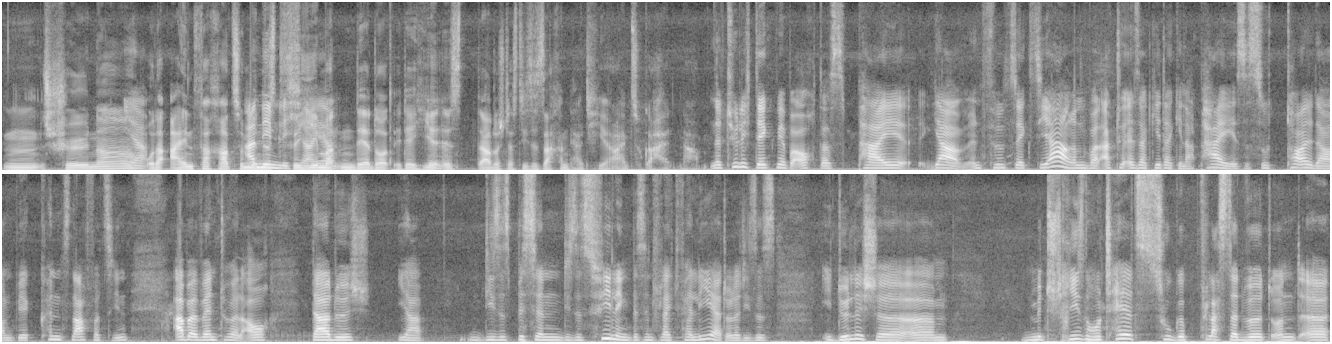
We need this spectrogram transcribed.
mh, schöner Ja. oder einfacher zumindest für Annehmlicher, ja. jemanden, der dort, der hier Genau. ist, dadurch, dass diese Sachen halt hier Einzug gehalten haben. Natürlich denken wir aber auch, dass Pi, ja, in fünf, sechs Jahren, weil aktuell sagt jeder, geh nach Pi, es ist so toll da und wir können es nachvollziehen, aber eventuell auch dadurch, ja, dieses bisschen, dieses Feeling bisschen vielleicht verliert oder dieses idyllische ähm, mit riesen Hotels zugepflastert wird und äh,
